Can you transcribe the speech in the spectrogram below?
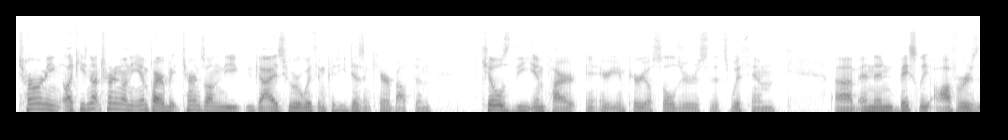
turning like he's not turning on the empire but he turns on the guys who are with him because he doesn't care about them kills the empire imperial soldiers that's with him um, and then basically offers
